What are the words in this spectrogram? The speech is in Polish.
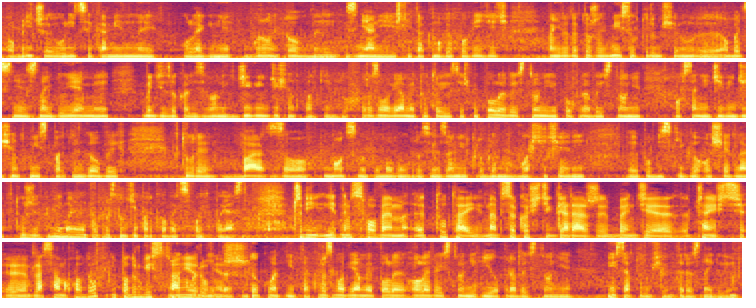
oblicze ulicy Kamiennej ulegnie gruntownej zmianie, jeśli tak mogę powiedzieć. Panie redaktorze, w miejscu, w którym się e, obecnie znajdujemy, będzie zlokalizowanych 90 parkingów. Rozmawiamy tutaj, jesteśmy po lewej stronie, po prawej stronie. Powstanie 90 miejsc parkingowych, które bardzo mocno pomogą w rozwiązaniu problemów właścicieli e, pobliskiego osiedla, którzy nie mają po prostu gdzie parkować swoich pojazdów. Czyli jednym słowem, e, tutaj na wysokości garaży będzie część dla samochodów i po drugiej stronie również. Tak, dokładnie tak. Rozmawiamy po le, o lewej stronie i o prawej stronie miejsca, w którym się teraz znajdujemy.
